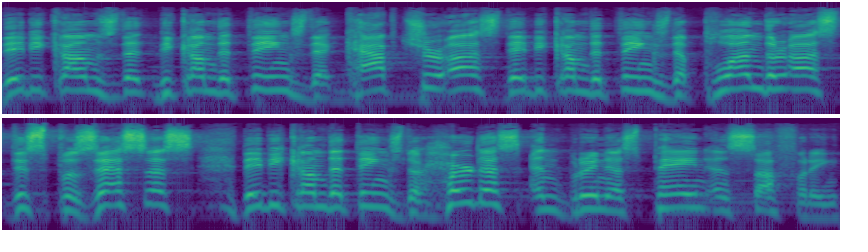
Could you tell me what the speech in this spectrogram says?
they becomes that become the things that capture us. They become the things that plunder us, dispossess us. They become the things that hurt us and bring us pain and suffering.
